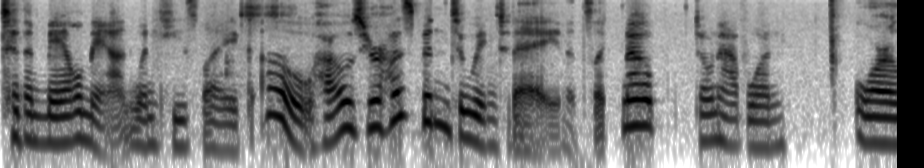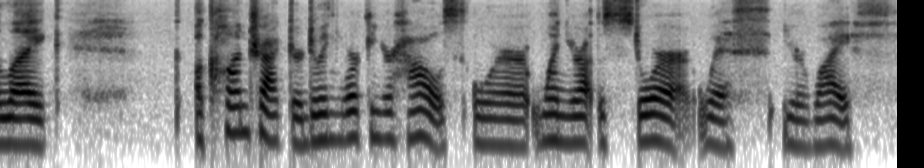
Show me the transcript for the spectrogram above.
to the mailman when he's like, "Oh, how's your husband doing today?" And it's like, "Nope, don't have one." Or like a contractor doing work in your house, or when you're at the store with your wife,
